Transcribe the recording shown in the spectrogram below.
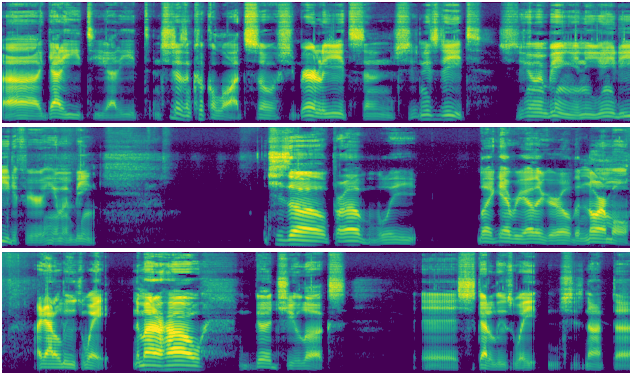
Uh, gotta eat, you gotta eat. And she doesn't cook a lot, so she barely eats, and she needs to eat. She's a human being, you need, you need to eat if you're a human being. She's all probably like every other girl, the normal, I gotta lose weight. No matter how good she looks, uh, she's gotta lose weight. She's not, uh,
